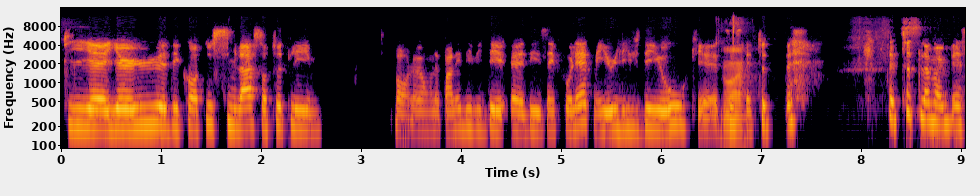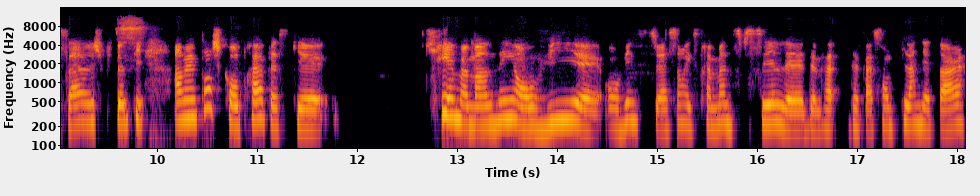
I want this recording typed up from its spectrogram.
puis il y a eu des contenus similaires sur toutes les. Bon, là, on a parlé des vidéos, euh, des infolettes, mais il y a eu les vidéos que Ouais. c'était tout, c'était tout le même message. Puis tout. Puis en même temps, je comprends parce que crime, à un moment donné, on vit, euh, on vit une situation extrêmement difficile euh, de, de façon planétaire,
